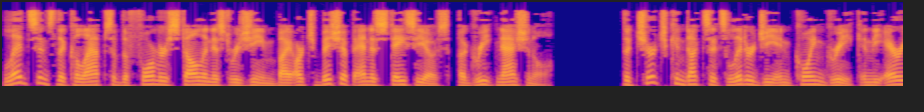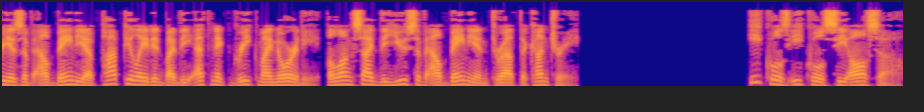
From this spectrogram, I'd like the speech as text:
Led since the collapse of the former Stalinist regime by Archbishop Anastasios, a Greek national. The Church conducts its liturgy in Koine Greek in the areas of Albania populated by the ethnic Greek minority, alongside the use of Albanian throughout the country. See also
